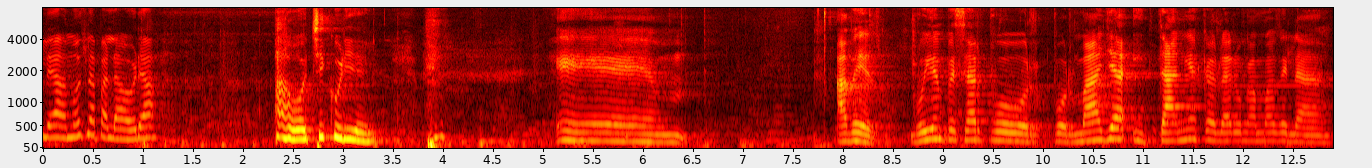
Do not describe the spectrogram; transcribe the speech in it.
Le damos la palabra a Ochi Curiel. Eh, a ver, voy a empezar por, por Maya y Tania, que hablaron ambas de la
